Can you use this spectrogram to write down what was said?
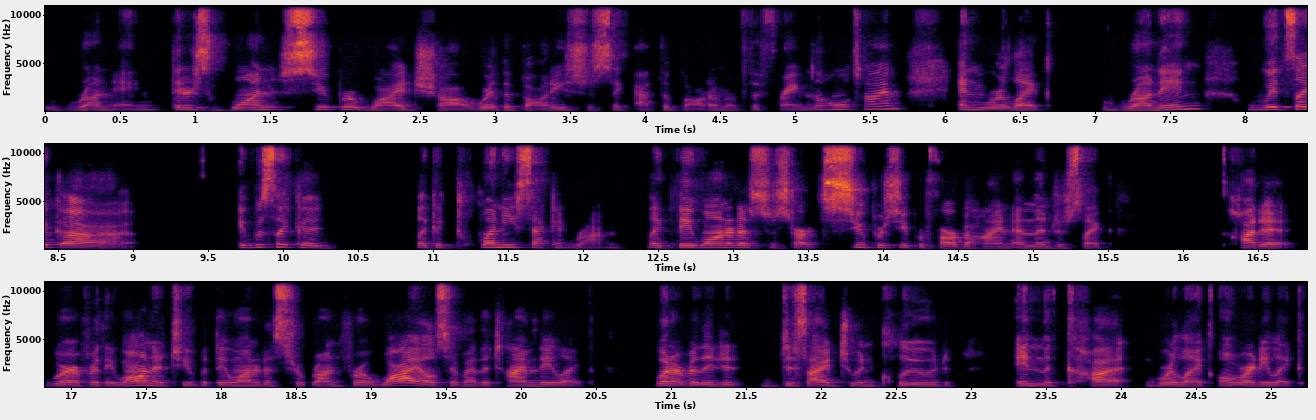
running. There's one super wide shot where the body's just like at the bottom of the frame the whole time, and we're like running with like a it was like a like a 20 second run. Like they wanted us to start super, super far behind and then just like cut it wherever they wanted to, but they wanted us to run for a while. So by the time they like whatever they did, decide to include in the cut, we're like already like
